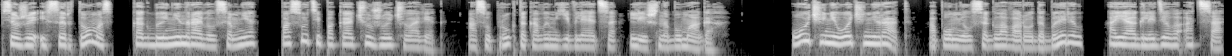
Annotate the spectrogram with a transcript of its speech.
Все же и сэр Томас, как бы не нравился мне, по сути, пока чужой человек, а супруг таковым является лишь на бумагах. «Очень и очень рад», — опомнился глава рода Берил, а я оглядела отца,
